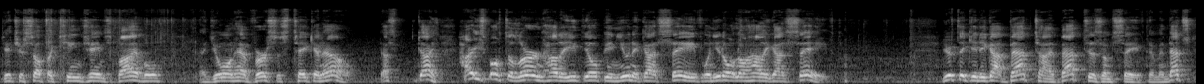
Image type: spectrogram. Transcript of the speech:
get yourself a King James Bible and you won't have verses taken out. That's guys, how are you supposed to learn how the Ethiopian eunuch got saved when you don't know how he got saved? You're thinking he got baptized, baptism saved him, and that's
